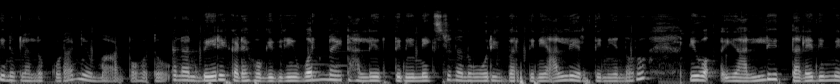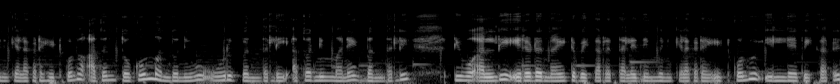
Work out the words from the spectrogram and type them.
ದಿನಗಳಲ್ಲೂ ಕೂಡ ನೀವು ಮಾಡಬಹುದು ನಾನು ಬೇರೆ ಕಡೆ ಹೋಗಿದ್ದೀನಿ ಒನ್ ನೈಟ್ ಅಲ್ಲಿ ಇರ್ತೀನಿ ನೆಕ್ಸ್ಟ್ ನಾನು ಊರಿಗೆ ಬರ್ತೀನಿ, ಅಲ್ಲಿ ಇರ್ತೀನಿ ಅನ್ನೋರು, ನೀವು ಅಲ್ಲಿ ತಲೆದಿಂಬಿನ ಕೆಳಗಡೆ ಇಟ್ಕೊಂಡು ಅದನ್ನು ತೊಗೊಂಬಂದು ನೀವು ಊರಿಗೆ ಬಂದಲ್ಲಿ ಅಥವಾ ನಿಮ್ಮ ಮನೆಗೆ ಬಂದಲ್ಲಿ ನೀವು ಅಲ್ಲಿ ಎರಡು ನೈಟ್ ಬೇಕಾದ್ರೆ ತಲೆದಿಂಬಿನ ಕೆಳಗಡೆ ಇಟ್ಕೊಂಡು ಇಲ್ಲೇ ಬೇಕಾದ್ರೆ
